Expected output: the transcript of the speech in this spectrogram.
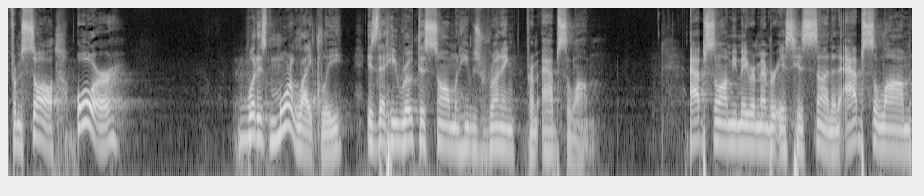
from Saul, or what is more likely is that he wrote this psalm when he was running from Absalom. Absalom, you may remember, is his son, and Absalom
